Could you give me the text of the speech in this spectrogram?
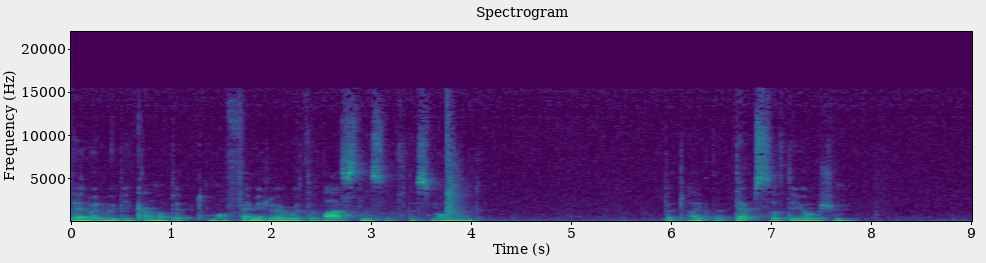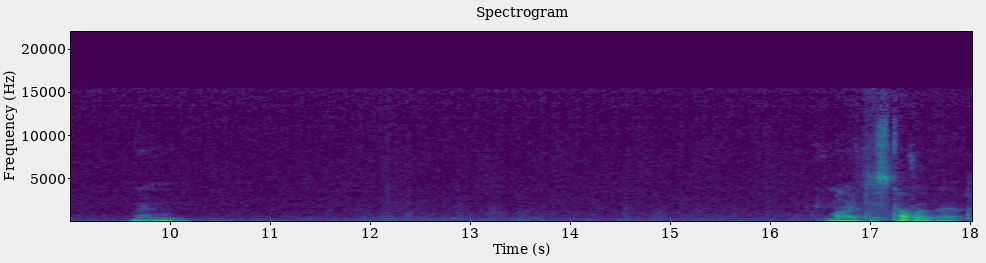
And then when we become a bit more familiar with the vastness of this moment, but like the depths of the ocean, then we might discover that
